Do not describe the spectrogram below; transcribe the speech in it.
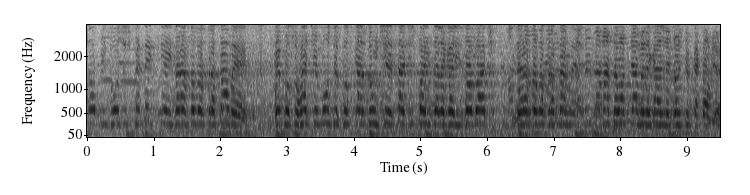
Konopi złożyć petycję i zaraz do was wracamy. Wy posłuchajcie muzy, poskandujcie, sadzić, palić, zalegalizować zaraz do was wracamy. My dla was załatwiamy legalne jointy w Krakowie.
